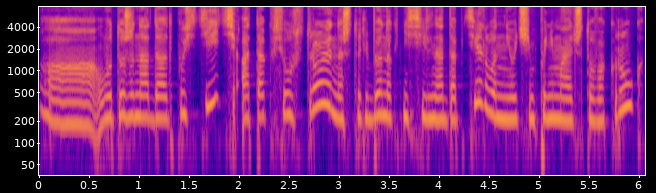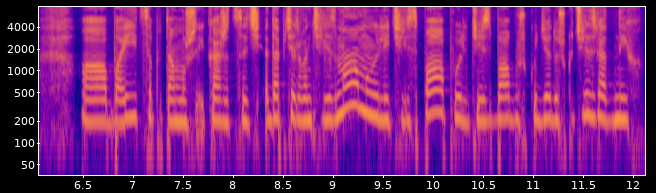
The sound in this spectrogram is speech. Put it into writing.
э, вот уже надо отпустить, а так все устроено, что ребенок не сильно адаптирован, не очень понимает, что вокруг, э, боится, потому что и кажется адаптирован через маму или через папу или через бабушку, дедушку, через родных.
